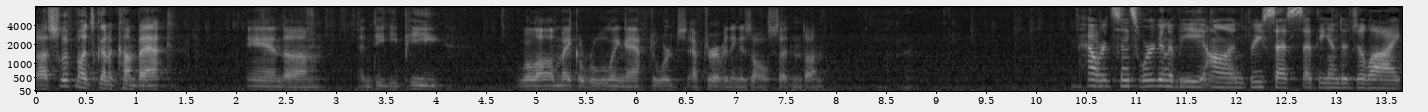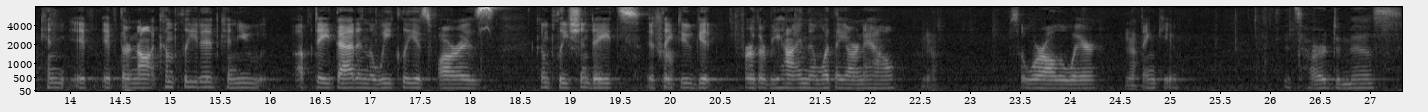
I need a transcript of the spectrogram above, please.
uh, Swiftmud's gonna come back, and, um, and DEP will all make a ruling afterwards, after everything is all said and done. Howard, since we're going to be on recess at the end of July, can, if, if they're not completed, can you update that in the weekly as far as completion dates? If they do get further behind than what they are now? Yeah. So we're all aware? Yeah. Thank you. It's hard to miss.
